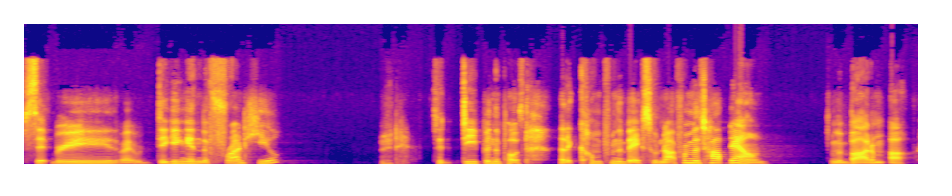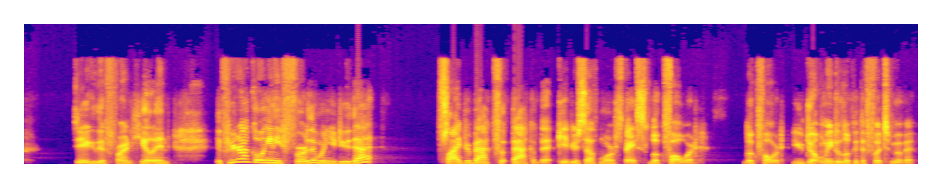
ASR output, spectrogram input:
Sit, breathe, right? We're digging in the front heel right? to deepen the pose. Let it come from the base. So not from the top down, from the bottom up. Dig the front heel in. If you're not going any further when you do that, slide your back foot back a bit. Give yourself more space. Look forward. Look forward. You don't need to look at the foot to move it.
